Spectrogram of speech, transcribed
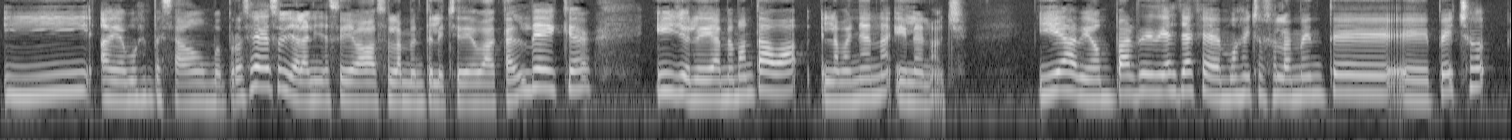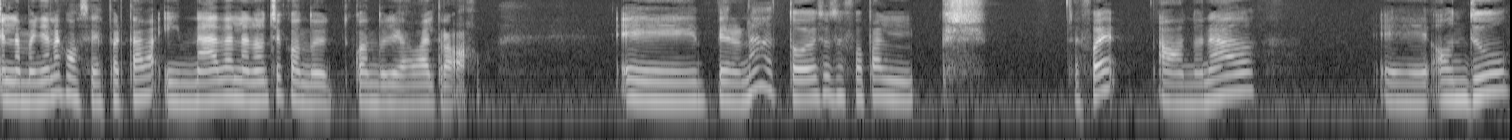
Y habíamos empezado un buen proceso, ya la niña se llevaba solamente leche de vaca al daycare y yo le amamantaba en la mañana y en la noche. Y había un par de días ya que habíamos hecho solamente eh, pecho en la mañana cuando se despertaba y nada en la noche cuando, cuando llegaba al trabajo. Eh, pero nada, todo eso se fue para el... Se fue, abandonado. Eh, undo,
